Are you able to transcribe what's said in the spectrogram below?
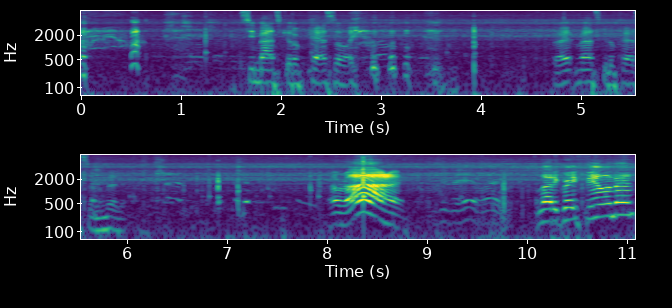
See, Matt's gonna pass her like. right? Matt's gonna pass her in a minute. All right. Isn't that a great feeling, man?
